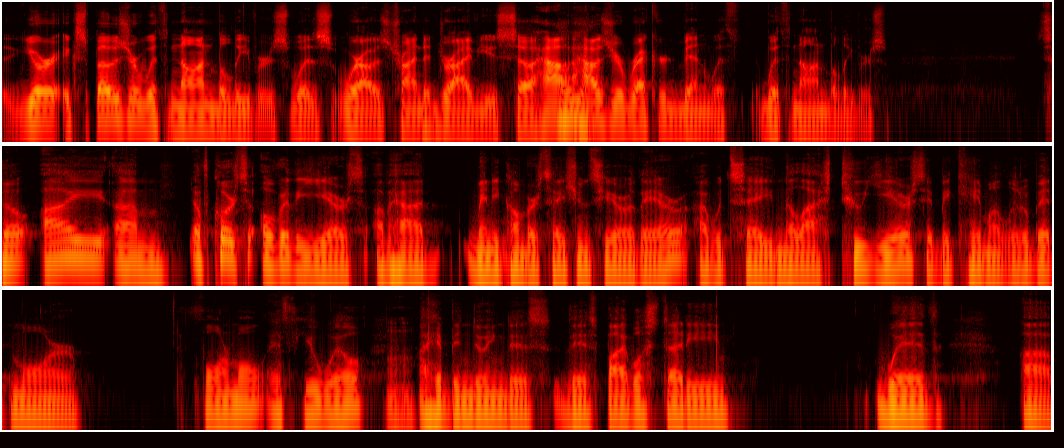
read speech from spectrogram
your exposure with non-believers was where I was trying to drive you. So how oh, yeah. how's your record been with with non-believers? So I, um, of course, over the years, I've had many conversations here or there. I would say in the last two years, it became a little bit more formal, if you will. Mm-hmm. I have been doing this this Bible study with uh,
